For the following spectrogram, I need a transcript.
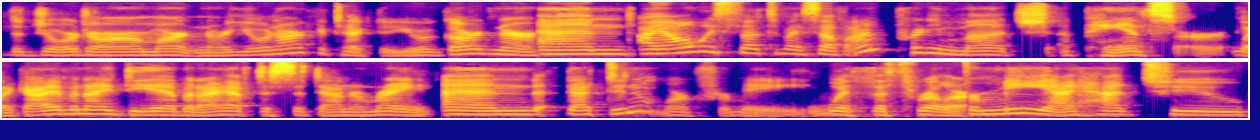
the George R. R. Martin, are you an architect? Are you a gardener? And I always thought to myself, I'm pretty much a pantser. Like I have an idea, but I have to sit down and write. And that didn't work for me with the thriller. For me, I had to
